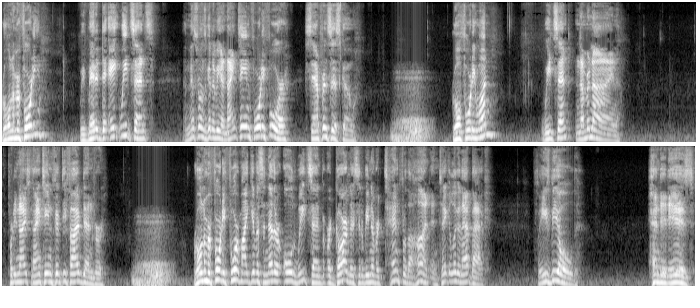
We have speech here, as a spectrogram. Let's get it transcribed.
Roll number 40. We've made it to eight wheat cents. And this one's going to be a 1944 San Francisco. Roll 41. Wheat cent number nine. Pretty nice 1955 Denver. Roll number 44 might give us another old wheat cent, but regardless, it'll be number 10 for the hunt. And take a look at that back. Please be old. And it is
